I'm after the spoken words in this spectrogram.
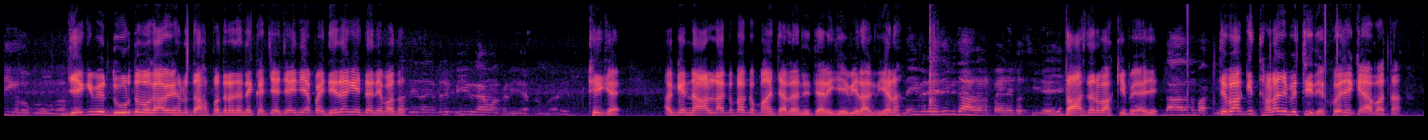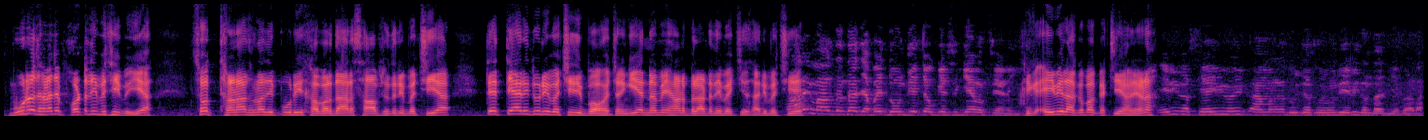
ਕਿਲੋ ਪਲੂਣ ਦਾ ਜੇ ਕੋਈ ਵੀ ਦੂਰ ਤੋਂ ਮੰਗਾਵੇ ਸਾਨੂੰ 10 15 ਦਿਨ ਦੇ ਕੱਚੇ ਚਾਹੀਦੀਆਂ ਆਪਾਂ ਦੇ ਦਾਂਗੇ ਇਦਾਂ ਦੇ ਵਾਧੂ। ਦੇ ਦਾਂਗੇ ਵੀਰੇ 20 ਗਾਵਾਂ ਖੜੀ ਨੇ ਪੂਰਾ ਠੀਕ ਹੈ। ਅੱਗੇ ਨਾਲ ਲਗਭਗ 5-4 ਦਿਨ ਦੀ ਤਿਆਰੀ ਜੇ ਵੀ ਲੱਗਦੀ ਹੈ ਨਾ। ਨਹੀਂ ਵੀਰੇ ਇਹਦੀ ਵੀ 10 ਦਿਨ ਪਏ ਨੇ ਬੱਸੀ ਦੇ ਅਜੇ 10 ਦਿਨ ਬਾਕੀ ਪਿਆ ਜੇ। 10 ਦਿਨ ਬਾਕੀ ਤੇ ਬਾਕੀ ਥਣਾ 'ਚ ਵਿੱਥੀ ਦੇਖੋ ਇਹਦੇ ਕਿਆ ਬਾਤਾਂ। ਮੂਹਰੇ ਥਣਾ 'ਚ ਫੁੱਟ ਦੀ ਵਿੱਥੀ ਪਈ ਆ। ਸੋ ਥਣਾ ਥਣਾ ਦੀ ਪੂਰੀ ਖਬਰਦਾਰ ਸਾਫ਼ ਸੁਥਰੀ ਬੱਚੀ ਆ ਤੇ ਤਿਆਰੀ ਤੂਰੀ ਬੱਚੀ ਦੀ ਬਹੁਤ ਚੰਗੀ ਆ। ਨਵੇਂ ਹਣ ਬਲੱਡ ਦੇ ਵਿੱਚ ਆ ਸਾਰੀ ਬੱਚੀ ਇਹ। ਸਾਰੇ ਮਾਲ ਦੰਦਾ ਜਾਂ ਬਈ ਦੋਨ ਦੀਆਂ ਚੌਕੀਆਂ ਸਿੱਗੀਆਂ ਬੱਸੀਆਂ ਨਹੀਂ ਠੀਕ ਹੈ ਇਹ ਵੀ ਲਗਭਗ ਕੱਚੀਆਂ ਹਲੇ ਹਨਾ ਇਹ ਵੀ ਬੱਸਿਆ ਇਹ ਵੀ ਉਹੀ ਕੰਮ ਨਾਲ ਦੂਜਾ ਸੂਈ ਹੁੰਦੀ ਇਹ ਵੀ ਦੰਦਾ ਜੀ ਆ ਬੜਾ।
